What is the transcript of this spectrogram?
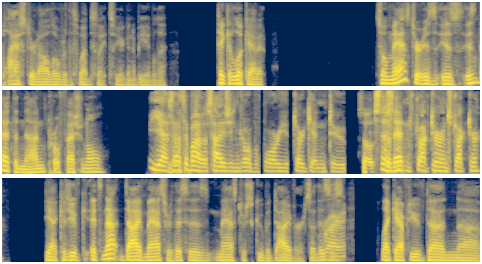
plastered all over this website, so you're going to be able to take a look at it. So master is is isn't that the non-professional Yes, that's about as high as you can go before you start getting to so assistant so that, instructor, instructor. Yeah, because you've it's not dive master. This is master scuba diver. So this right. is like after you've done uh,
